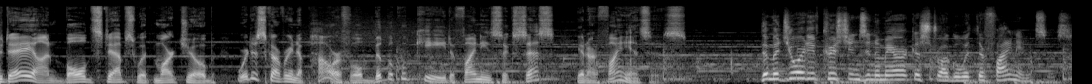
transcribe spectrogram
Today on Bold Steps with Mark Jobe, we're discovering a powerful biblical key to finding success in our finances. The majority of Christians in America struggle with their finances.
